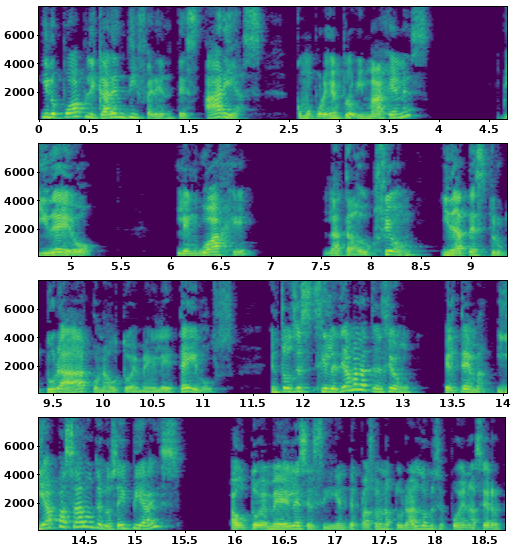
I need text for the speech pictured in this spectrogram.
y lo puedo aplicar en diferentes áreas, como por ejemplo imágenes, video, lenguaje, la traducción y data estructurada con AutoML Tables. Entonces, si les llama la atención el tema y ya pasaron de los APIs, AutoML es el siguiente paso natural donde se pueden hacer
